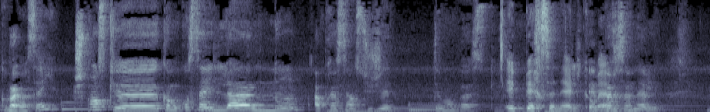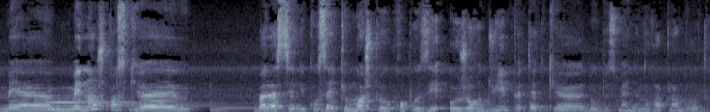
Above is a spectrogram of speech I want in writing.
comme Ouais. conseil? Je pense que comme conseil là, non. Après, c'est un sujet tellement vaste que- Et personnel quand et même. personnel. Mais, euh, mais non, je pense que bah là, c'est les conseils que moi je peux vous proposer aujourd'hui. Peut-être que dans deux semaines, il y en aura plein d'autres.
